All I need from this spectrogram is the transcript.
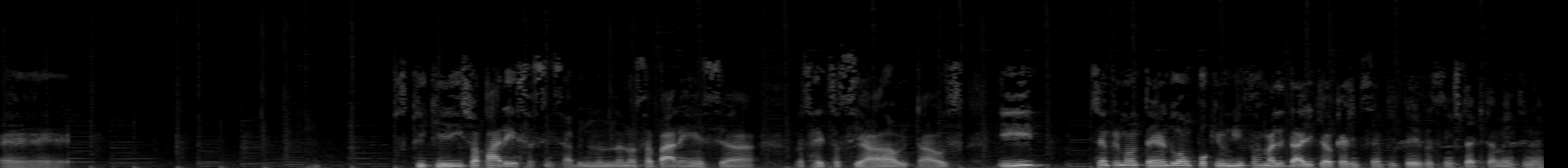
é, que, que isso apareça, assim, sabe? Na nossa aparência, nossa rede social e tal. E sempre mantendo um pouquinho de informalidade, que é o que a gente sempre teve, assim, esteticamente, né?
